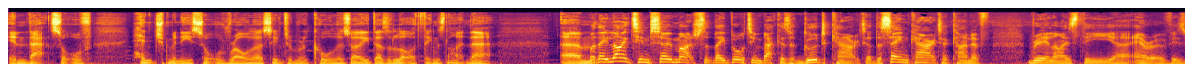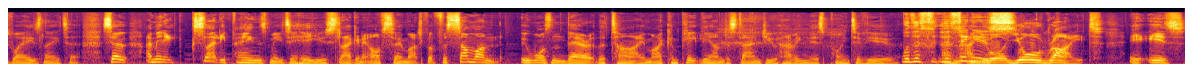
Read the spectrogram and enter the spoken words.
in that sort of henchman-y sort of role. I seem to recall as well. He does a lot of things like that. Um, But they liked him so much that they brought him back as a good character. The same character kind of realised the uh, error of his ways later. So, I mean, it slightly pains me to hear you slagging it off so much, but for someone who wasn't there at the time, I completely understand you having this point of view. well, the, th- the and, thing and is, you're, you're right. It is.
